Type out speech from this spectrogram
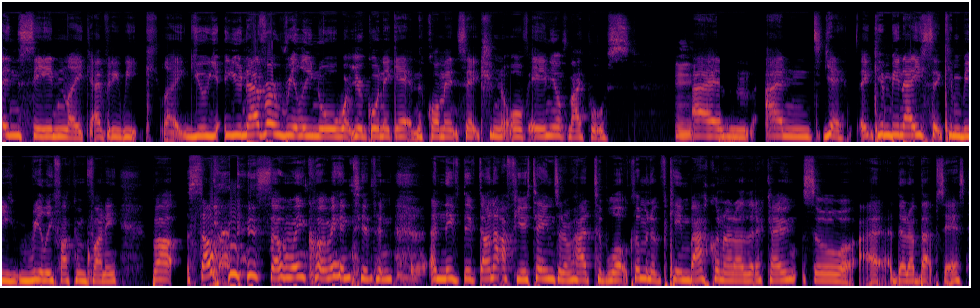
insane like every week like you you never really know what you're going to get in the comment section of any of my posts um, and yeah, it can be nice. It can be really fucking funny. But someone, someone commented, and and they've they've done it a few times, and I've had to block them, and I've came back on another account, so uh, they're a bit obsessed.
